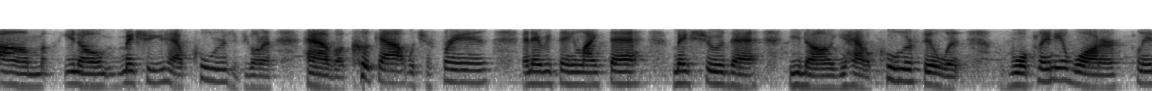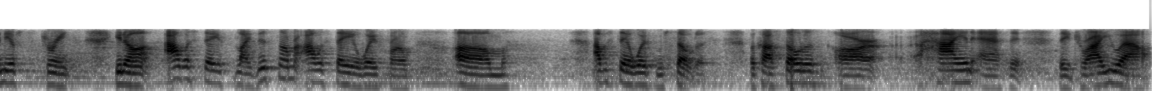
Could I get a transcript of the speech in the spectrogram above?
Um, you know, make sure you have coolers if you're gonna have a cookout with your friends and everything like that. Make sure that you know you have a cooler filled with well, plenty of water, plenty of drinks. You know, I would stay like this summer. I would stay away from. um I would stay away from sodas because sodas are high in acid they dry you out.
